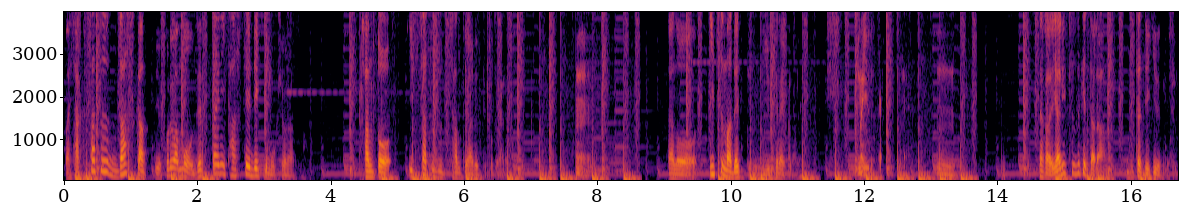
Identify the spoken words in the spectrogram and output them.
まあ、100冊出すかっていう、これはもう絶対に達成できる目標なんですよ。ちゃんと、1冊ずつちゃんとやるってことやる。うん。あの、いつまでっていうふうに言ってないからね。まあ言うてね。うん。だから、やり続けたら絶対できるんですよ。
